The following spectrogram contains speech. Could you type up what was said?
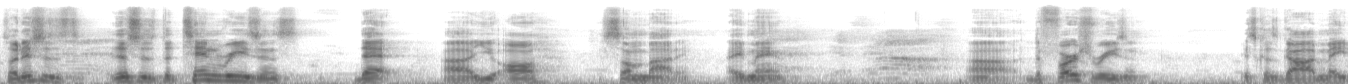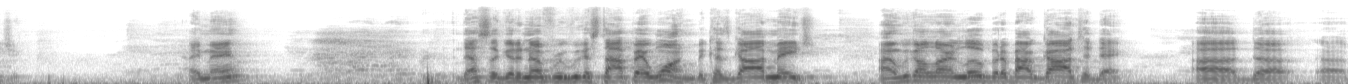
So this is this is the ten reasons that uh, you are somebody. Amen. Uh, the first reason is because God made you. Amen. That's a good enough. We can stop at one because God made you. And we're gonna learn a little bit about God today. Uh, the uh,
